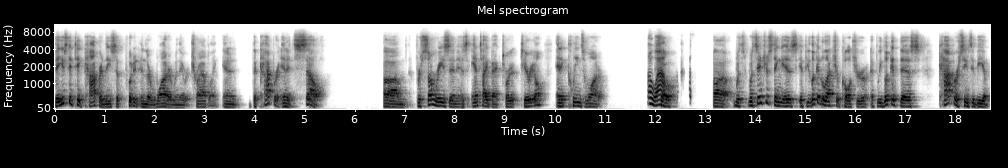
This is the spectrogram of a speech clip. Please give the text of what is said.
they used to take copper and they used to put it in their water when they were traveling. And the copper in itself, um, for some reason, is antibacterial and it cleans water. Oh wow! So, uh, what's what's interesting is if you look at electroculture, if we look at this, copper seems to be a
